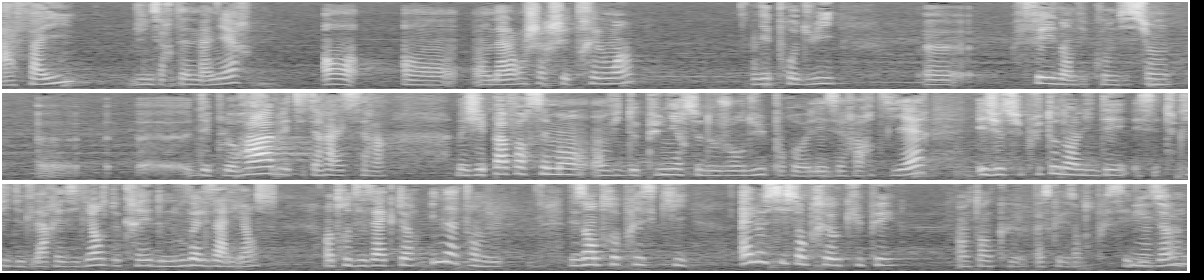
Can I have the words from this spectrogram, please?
a failli, d'une certaine manière, en, en- allant chercher très loin des produits euh, faits dans des conditions euh, euh, déplorables, etc., etc. Mais j'ai pas forcément envie de punir ceux d'aujourd'hui pour euh, les erreurs d'hier. Et je suis plutôt dans l'idée, et c'est toute l'idée de la résilience, de créer de nouvelles alliances entre des acteurs inattendus, des entreprises qui, elles aussi, sont préoccupées en tant que, parce que les entreprises, c'est des hommes,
